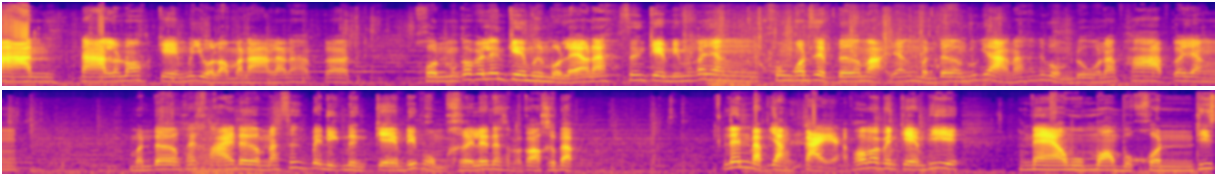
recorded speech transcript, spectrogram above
นานนานแล้วเนาะ เกมก็อยู่เรามานานแล้วนะครับ ก็คนมันก็ไปเล่นเกมอื่นหมดแล้วนะ ซึ่งเกมนี้มันก็ยังคงคอนเซปต์เดิมอะยังเหมือนเดิมทุกอย่างนะที่ผมดูนะ ภาพก็ยังเหมือนเดิมคล้ายๆเดิมนะ ซึ่งเป็นอีกหนึ่งเกมที่ผมเคยเล่นในสมัยก่อนคือแบบ เล่นแบบอย่างไก่อะเพราะมันเป็นเกมที่ แนวมุมมองบุคคลที่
